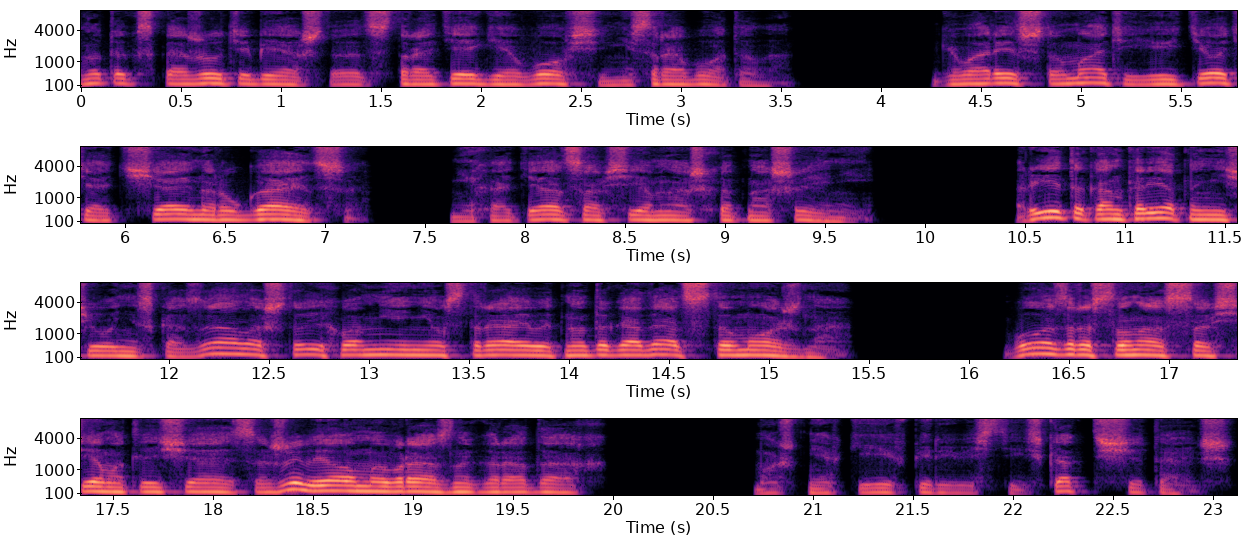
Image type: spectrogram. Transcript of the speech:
Ну так скажу тебе, что эта стратегия вовсе не сработала. Говорит, что мать ее и тетя отчаянно ругаются, не хотят совсем наших отношений. Рита конкретно ничего не сказала, что их во мне не устраивает, но догадаться-то можно. Возраст у нас совсем отличается, живем мы в разных городах. Может, мне в Киев перевестись, как ты считаешь?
